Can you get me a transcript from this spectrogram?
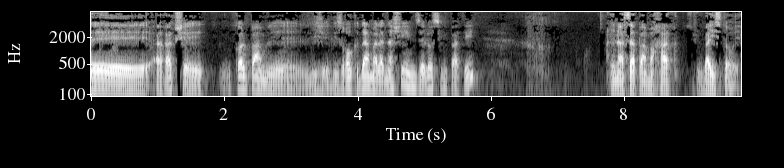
אה, רק שכל פעם לזרוק דם על אנשים זה לא סימפטי. זה נעשה פעם אחת בהיסטוריה.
